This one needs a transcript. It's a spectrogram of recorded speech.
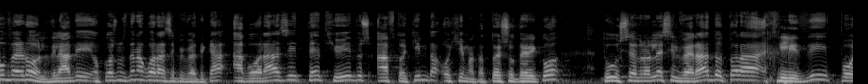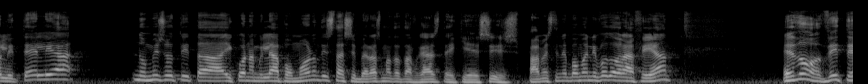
Overall, δηλαδή ο κόσμος δεν αγοράζει επιβατικά, αγοράζει τέτοιου είδους αυτοκίνητα οχήματα. Το εσωτερικό του Chevrolet Silverado τώρα χλειδί, πολυτέλεια. Νομίζω ότι τα εικόνα μιλά από μόνο της, τα συμπεράσματα τα βγάζετε και εσείς. Πάμε στην επόμενη φωτογραφία. Εδώ δείτε,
